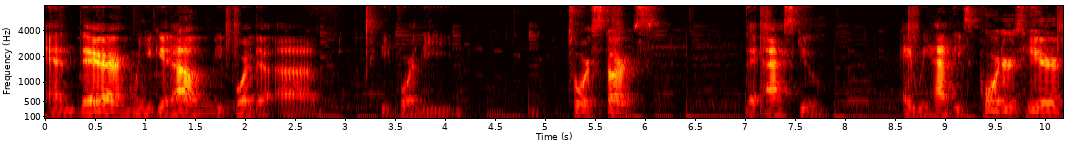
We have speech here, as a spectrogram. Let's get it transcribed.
And there, when you get out before the uh, before the tour starts, they ask you, "Hey, we have these porters here.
